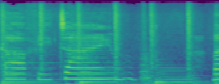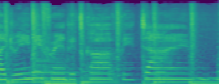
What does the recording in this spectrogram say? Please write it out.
Coffee. My dreamy friend, it's coffee time.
